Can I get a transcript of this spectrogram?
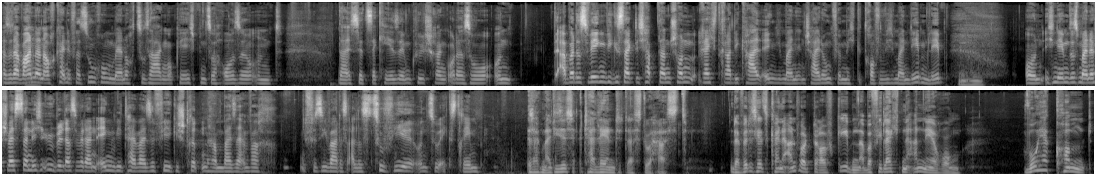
Also da waren dann auch keine Versuchungen mehr noch zu sagen, okay, ich bin zu Hause und da ist jetzt der Käse im Kühlschrank oder so und aber deswegen, wie gesagt, ich habe dann schon recht radikal irgendwie meine Entscheidung für mich getroffen, wie ich mein Leben lebe. Und ich nehme das meiner Schwester nicht übel, dass wir dann irgendwie teilweise viel gestritten haben, weil sie einfach, für sie war das alles zu viel und zu extrem. Sag mal, dieses Talent, das du hast, da wird es jetzt keine Antwort drauf geben, aber vielleicht eine Annäherung. Woher kommt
